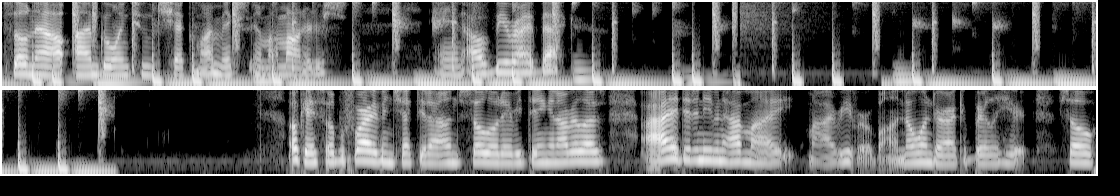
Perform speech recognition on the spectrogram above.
So now I'm going to check my mix and my monitors. And I'll be right back. Okay, so before I even checked it, I unsoloed everything and I realized I didn't even have my, my reverb on. No wonder I could barely hear it. So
